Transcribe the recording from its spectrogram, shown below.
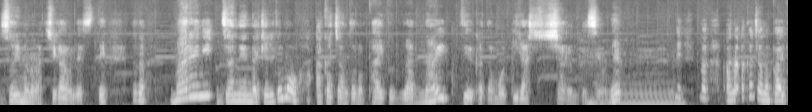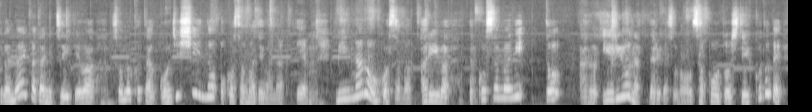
そういうものが違うんですって。ただ、稀に残念だけれども、赤ちゃんとのパイプがないっていう方もいらっしゃるんですよね。んで、まあ、あの、赤ちゃんのパイプがない方については、うんその方ご自身のお子様ではなくて、うんみんなのお子様、あるいはお子様にと、あの、言えるような誰かそのサポートをしていくことで、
